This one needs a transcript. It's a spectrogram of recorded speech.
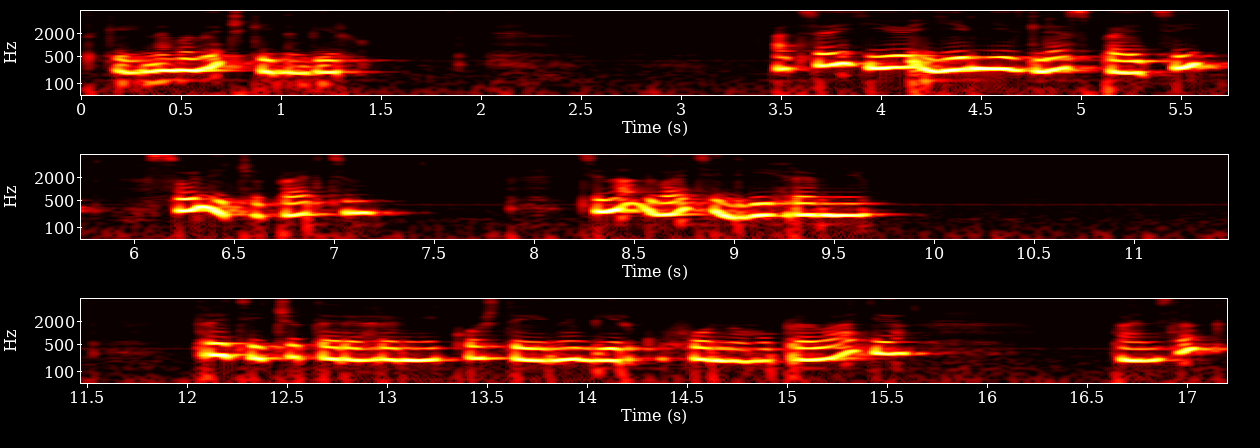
такий невеличкий набір. А це є ємність для спецій, солі чи перцю. Ціна 22 гривні. 34 гривні коштує набір кухонного приладдя, пензлик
